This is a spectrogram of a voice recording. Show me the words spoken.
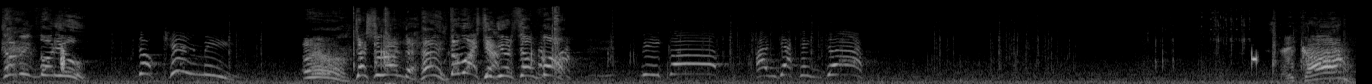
I'm coming for you! So kill me! Uh, just surrender! Hey, Don't yeah. yourself up! Speak up! I'm getting deaf! Stay calm!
